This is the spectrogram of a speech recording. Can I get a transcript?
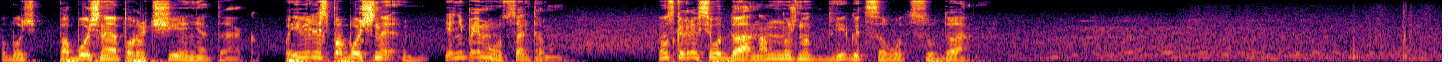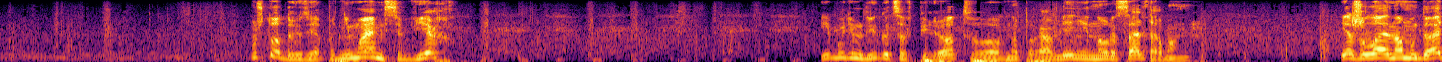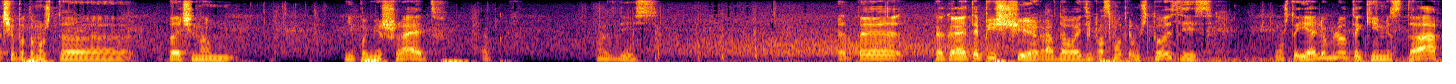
Побоч... Побочное поручение, так. Появились побочные... Я не пойму, с Альтерман. Ну, скорее всего, да. Нам нужно двигаться вот сюда. Ну что, друзья, поднимаемся вверх. И будем двигаться вперед в направлении Норрис Альтерман. Я желаю нам удачи, потому что удача нам не помешает. Так, вот здесь. Это какая-то пещера. Давайте посмотрим, что здесь. Потому что я люблю такие места.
